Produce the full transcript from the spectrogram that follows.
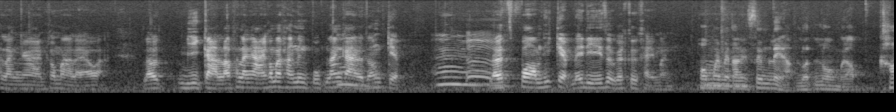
พลังงานเข้ามาแล้วอะแล้วมีการรับพลังงานเข้ามาครั้งหนึ่งปุ๊บร่างกายเราต้องเก็บอืมอืมแล้วฟอร์มที่เก็บได้ดีที่สุดก็คือไขมัน พวกมันเป็นตอนนี้ซึมเลทอะลดลงเหมือนแบบเข้า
